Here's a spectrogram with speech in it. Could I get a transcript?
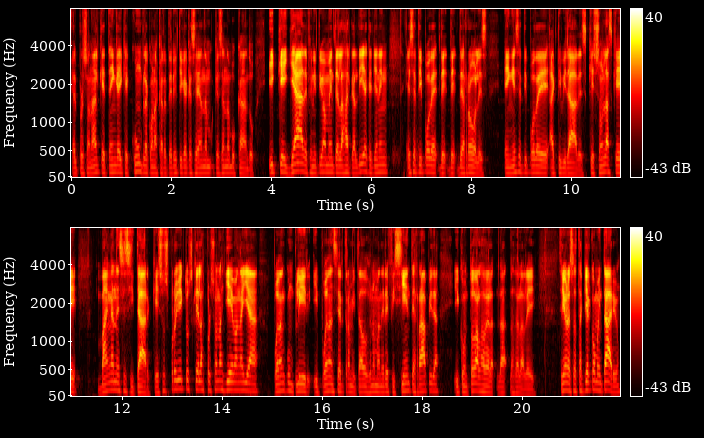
el personal que tenga y que cumpla con las características que se andan, que se andan buscando y que ya definitivamente las alcaldías que tienen ese tipo de, de roles en ese tipo de actividades, que son las que van a necesitar que esos proyectos que las personas llevan allá puedan cumplir y puedan ser tramitados de una manera eficiente, rápida y con todas las de la, ley. Señores, hasta aquí el comentario.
